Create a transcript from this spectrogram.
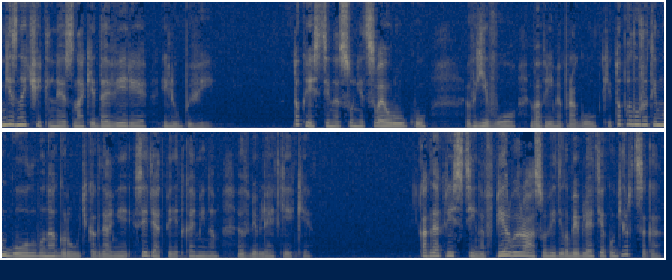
незначительные знаки доверия и любви. То Кристина сунет свою руку в его во время прогулки, то положит ему голову на грудь, когда они сидят перед камином в библиотеке. Когда Кристина в первый раз увидела библиотеку герцога,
